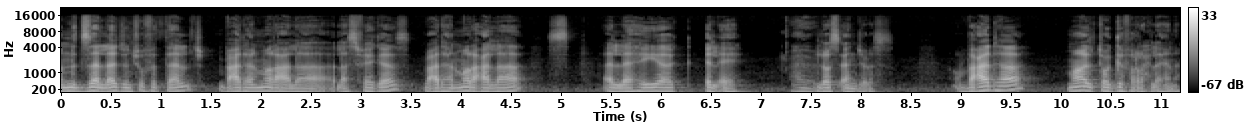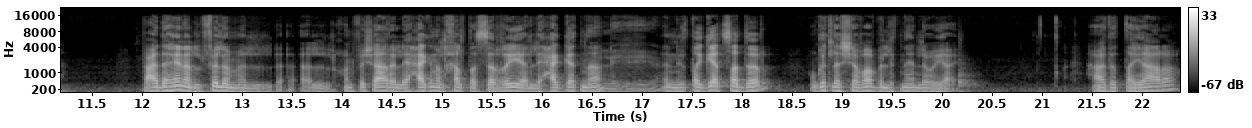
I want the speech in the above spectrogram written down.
نتزلج نشوف الثلج. بعدها نمر على لاس فيغاس بعدها نمر على اللي هي LA حلو. لوس انجلوس وبعدها ما توقف الرحلة هنا. بعد هنا الفيلم ال- الخنفشاري اللي حقنا الخلطة السرية اللي حقتنا. اللي هي. إني طقيت صدر وقلت للشباب الاثنين اللي وياي هذه الطيارة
